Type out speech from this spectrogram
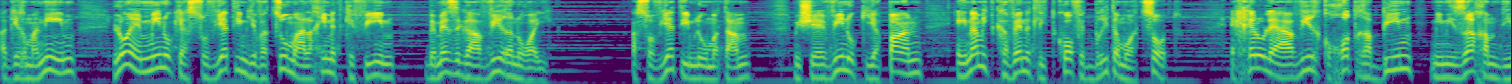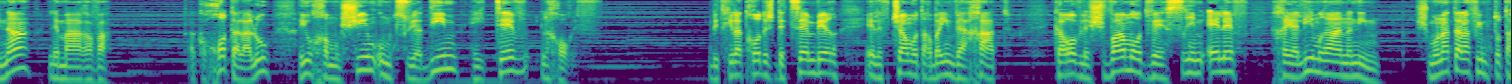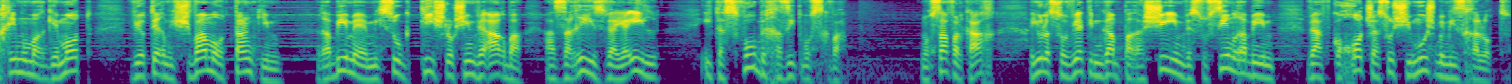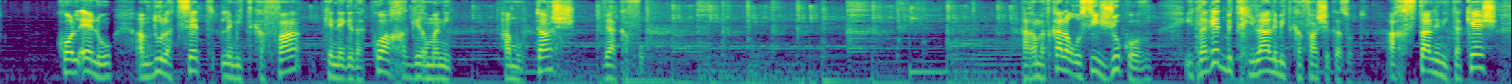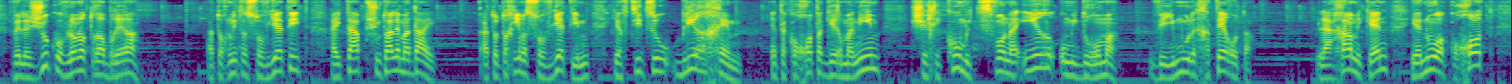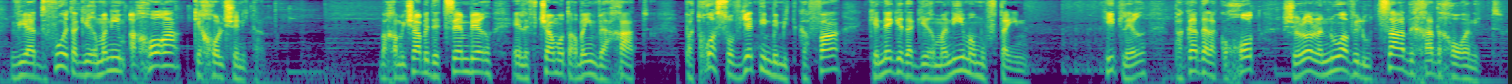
הגרמנים לא האמינו כי הסובייטים יבצעו מהלכים התקפיים במזג האוויר הנוראי. הסובייטים, לעומתם, משהבינו כי יפן אינה מתכוונת לתקוף את ברית המועצות, החלו להעביר כוחות רבים ממזרח המדינה למערבה. הכוחות הללו היו חמושים ומצוידים היטב לחורף. בתחילת חודש דצמבר 1941, קרוב ל-720 אלף חיילים רעננים, 8,000 תותחים ומרגמות ויותר מ-700 טנקים, רבים מהם מסוג T-34, הזריז והיעיל, התאספו בחזית מוסקבה. נוסף על כך, היו לסובייטים גם פרשים וסוסים רבים, ואף כוחות שעשו שימוש במזחלות. כל אלו עמדו לצאת למתקפה כנגד הכוח הגרמני, המותש והקפוא. הרמטכ"ל הרוסי ז'וקוב התנגד בתחילה למתקפה שכזאת, אך סטלין התעקש ולז'וקוב לא נותרה ברירה. התוכנית הסובייטית הייתה פשוטה למדי. התותחים הסובייטים יפציצו בלי רחם את הכוחות הגרמנים שחיכו מצפון העיר ומדרומה, ואיימו לכתר אותה. לאחר מכן ינועו הכוחות ויעדפו את הגרמנים אחורה ככל שניתן. בחמישה בדצמבר 1941 פתחו הסובייטים במתקפה כנגד הגרמנים המופתעים. היטלר פקד על הכוחות שלא לנוע ולו צעד אחד אחורנית.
